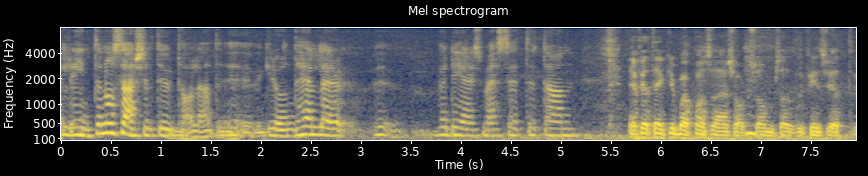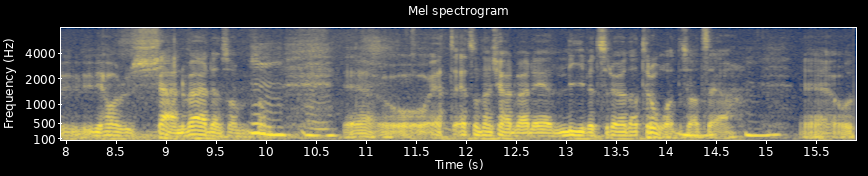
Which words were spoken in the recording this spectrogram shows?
eller inte någon särskilt uttalad eh, grund heller eh, värderingsmässigt utan Nej, för jag tänker bara på en sån här sak som, så att det finns ju ett, vi har kärnvärden som, som eh, och ett, ett sånt här kärnvärde är livets röda tråd så att säga. Eh, och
